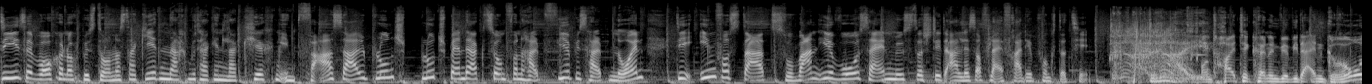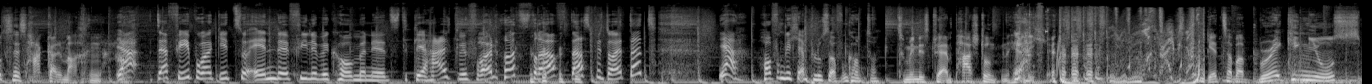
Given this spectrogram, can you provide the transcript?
Diese Woche noch bis Donnerstag, jeden Nachmittag in Lackirchen im Pfarrsaal. Blut- Blutspendeaktion von halb vier bis halb neun. Die Infos dazu, wann ihr wo sein müsst, das steht alles auf liveradio.at. 3. Und heute können wir wieder ein großes Hackerl machen. Ja, der Februar geht zu Ende. Viele bekommen jetzt Gehalt. Wir freuen uns drauf. Das bedeutet, ja, hoffentlich ein Plus auf dem Konto. Zumindest für ein paar Stunden, herrlich. Jetzt aber Breaking News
